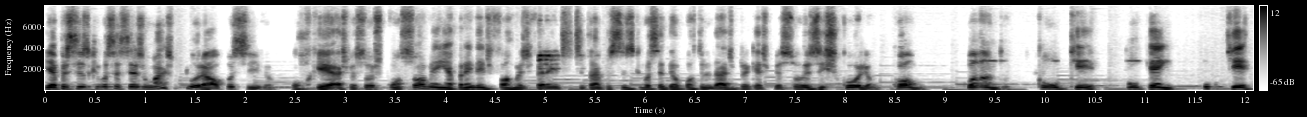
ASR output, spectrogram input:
E é preciso que você seja o mais plural possível, porque as pessoas consomem e aprendem de formas diferentes. Então é preciso que você dê oportunidade para que as pessoas escolham como, quando, com o que, com quem, o que.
